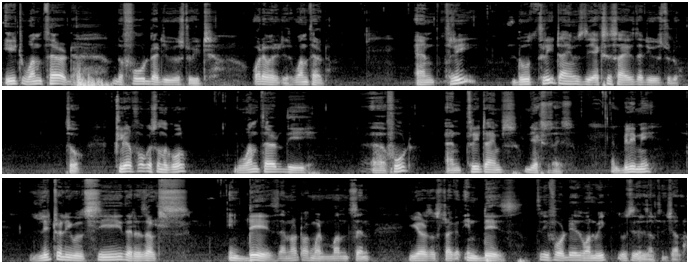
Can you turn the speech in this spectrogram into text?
eat one third the food that you used to eat, whatever it is, one third. And three, do three times the exercise that you used to do. So, clear focus on the goal, one third the uh, food, and three times the exercise. And believe me, literally you will see the results in days. I'm not talking about months and years of struggle, in days. Three, four days, one week, you'll see the results, inshallah.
